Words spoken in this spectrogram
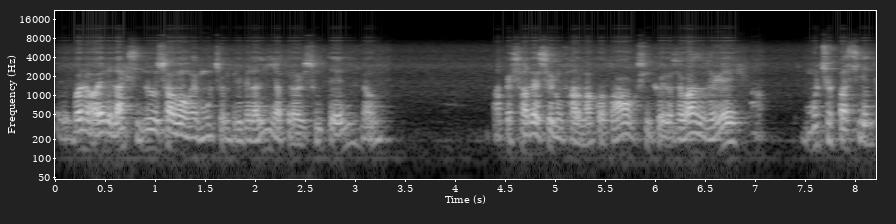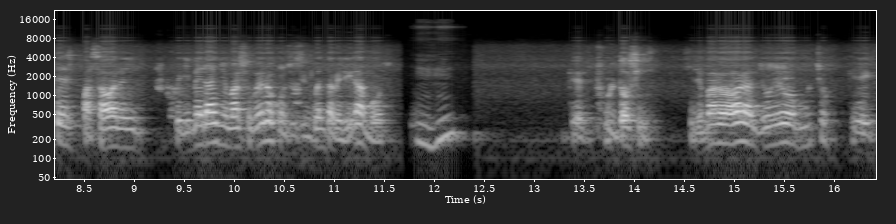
eh, bueno, a ver, el AXI no lo usamos mucho en primera línea, pero el SUTEN, ¿no? A pesar de ser un fármaco tóxico y no sé cuánto, no sé qué, muchos pacientes pasaban el primer año más o menos con sus 50 miligramos que full dosis. Sin embargo, ahora yo veo muchos que,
